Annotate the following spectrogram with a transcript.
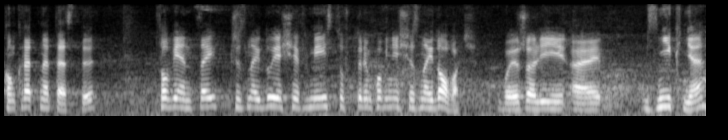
konkretne testy? Co więcej, czy znajduje się w miejscu, w którym powinien się znajdować? Bo jeżeli e, zniknie,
